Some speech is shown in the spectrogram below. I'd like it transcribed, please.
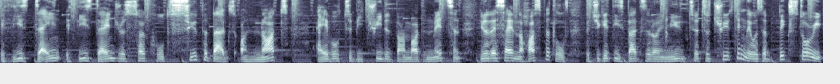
if these, if these dangerous so called superbugs are not able to be treated by modern medicine. You know, they say in the hospitals that you get these bugs that are immune to, it's a true thing. There was a big story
